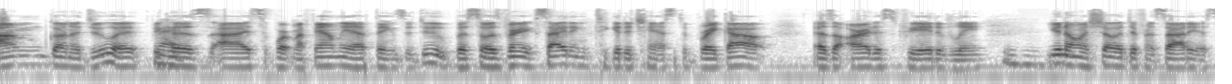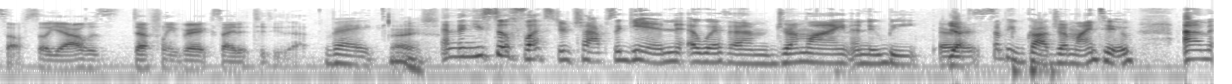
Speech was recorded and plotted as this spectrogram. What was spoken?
I'm going to do it because I support my family, I have things to do. But so it's very exciting to get a chance to break out as an artist creatively, you know, and show a different side of yourself. So yeah, I was definitely very excited to do that. Right. Nice. And then you still flexed your chops again with um, Drumline, a new beat, or Yes. some people call it Drumline too. Um,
